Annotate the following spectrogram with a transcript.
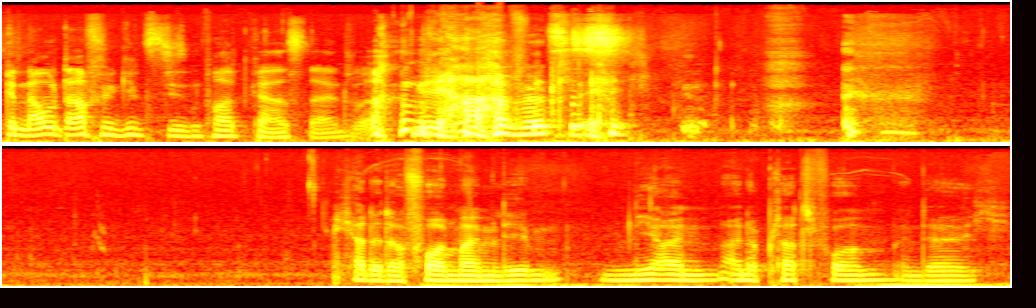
genau dafür gibt es diesen Podcast einfach. Ja, wirklich. Ich hatte davor in meinem Leben nie ein, eine Plattform, in der ich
